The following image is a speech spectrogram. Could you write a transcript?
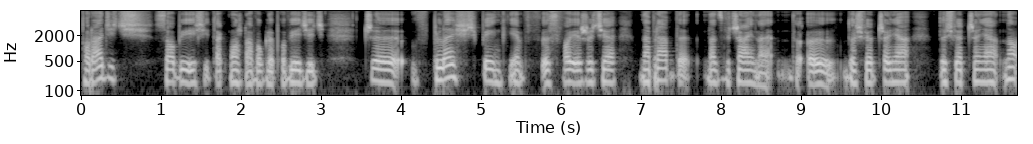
poradzić sobie, jeśli tak można w ogóle powiedzieć, czy wpleść pięknie w swoje życie naprawdę nadzwyczajne do, y, doświadczenia, doświadczenia, no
